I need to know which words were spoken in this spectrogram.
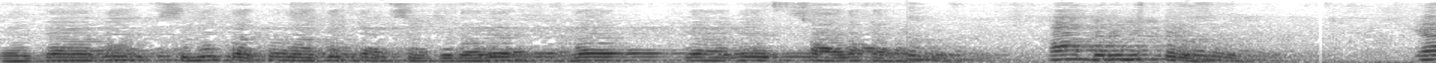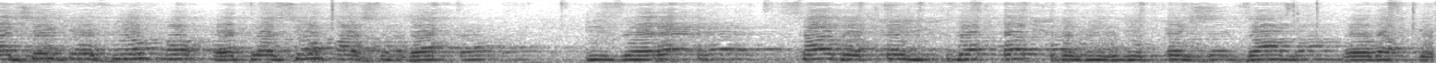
değerli sivil toplum örgüt temsilcileri ve değerli sağlık emekçileri. Kandırılıyoruz. Gerçek enflasyon, enflasyon karşısında bizlere sadece yüzde 4,5 zam verilmek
